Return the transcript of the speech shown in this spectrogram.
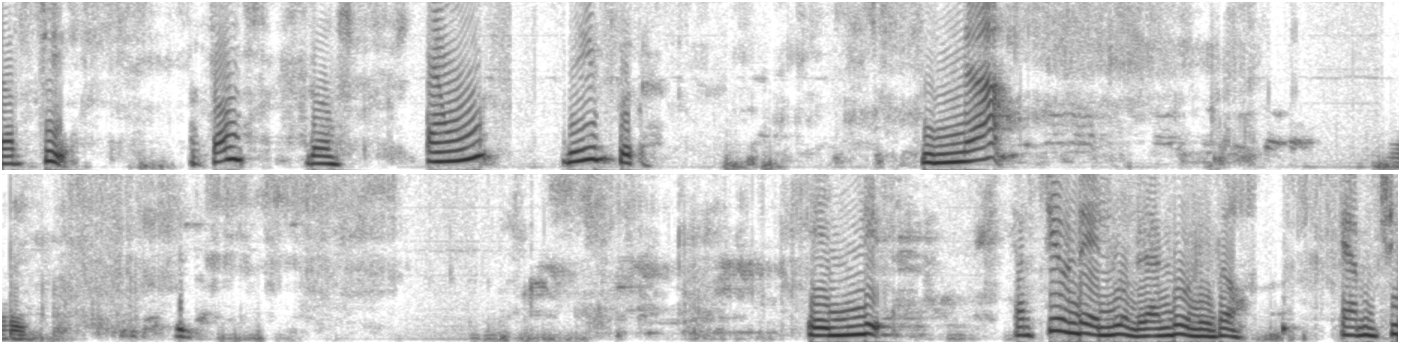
ഇറച്ചി. അപ്പം ബീഫ്. പിന്നെ എല്ല് ഇറച്ചിയുണ്ട് എല്ലുണ്ട് രണ്ടും ഉണ്ട് കേട്ടോ ഇറച്ചി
